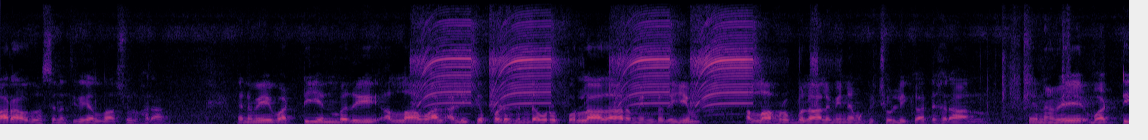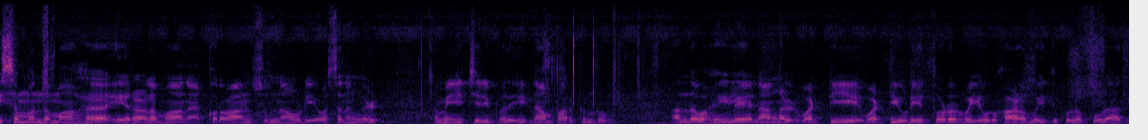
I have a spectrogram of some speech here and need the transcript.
ஆறாவது வசனத்திலே அல்லாஹ் சொல்கிறான். எனவே வட்டி என்பது அல்லாவால் அளிக்கப்படுகின்ற ஒரு பொருளாதாரம் என்பதையும் அல்லாஹ் ரப்புல் ஆலமீன் நமக்கு சொல்லி காட்டுகிறான். எனவே வட்டி சம்பந்தமாக ஏராளமான குரான் சுன்னாவுடைய வசனங்கள் நம்மை எச்சரிப்பதை நாம் பார்க்கின்றோம். அந்த வகையிலே நாங்கள் வட்டி வட்டியுடைய தொடர்பை ஒரு காலம் வைத்து கொள்ளக்கூடாது.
